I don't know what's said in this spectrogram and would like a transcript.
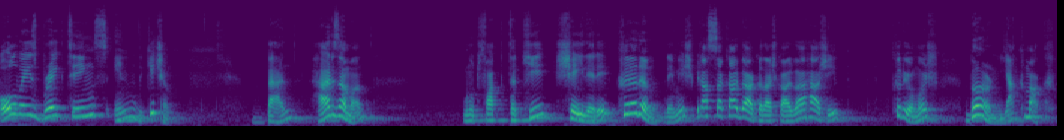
always break things in the kitchen. Ben her zaman mutfaktaki şeyleri kırarım demiş. Biraz sakar bir arkadaş galiba. Her şeyi kırıyormuş. Burn, yakmak.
